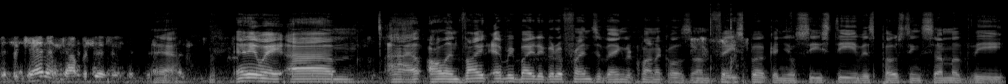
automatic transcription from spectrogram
It's a cannon competition. Yeah. Anyway, um, I- I'll invite everybody to go to Friends of Angler Chronicles on Facebook, and you'll see Steve is posting some of the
